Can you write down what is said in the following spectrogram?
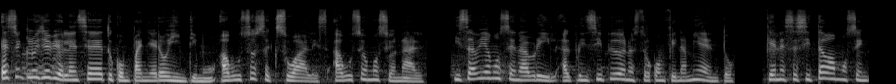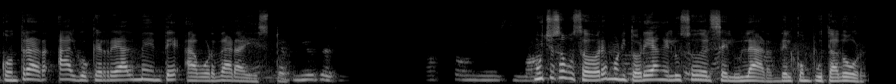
Eso incluye violencia de tu compañero íntimo, abusos sexuales, abuso emocional. Y sabíamos en abril, al principio de nuestro confinamiento, que necesitábamos encontrar algo que realmente abordara esto. Muchos abusadores monitorean el uso del celular, del computador,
